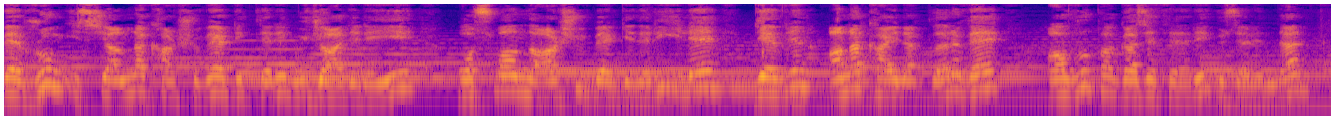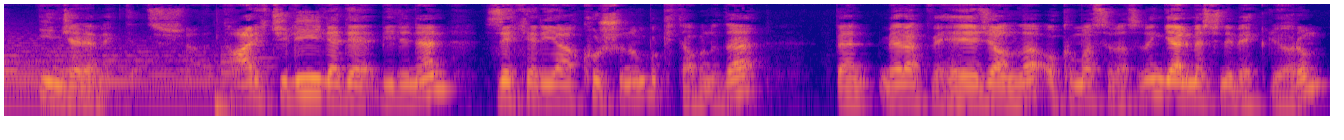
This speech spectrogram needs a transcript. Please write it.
ve Rum isyanına karşı verdikleri mücadeleyi Osmanlı arşiv belgeleri ile devrin ana kaynakları ve Avrupa gazeteleri üzerinden incelemektedir. Tarihçiliğiyle de bilinen Zekeriya Kurşun'un bu kitabını da ben merak ve heyecanla okuma sırasının gelmesini bekliyorum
